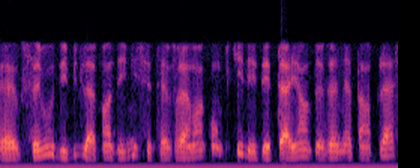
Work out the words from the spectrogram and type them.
Vous savez, au début de la pandémie, c'était vraiment compliqué. Les détaillants devaient mettre en place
